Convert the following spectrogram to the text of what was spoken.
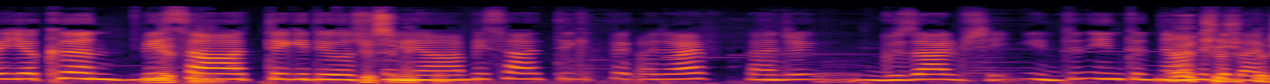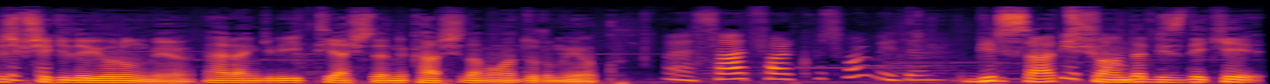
Ve yakın. Bir Yakın. saatte gidiyorsun Kesinlikle. ya. Bir saatte gitmek acayip bence güzel bir şey. İndin indin. Ya Evet, çocuklar hiçbir kısa. şekilde yorulmuyor. Herhangi bir ihtiyaçlarını karşılamama durumu yok. Evet, saat farkımız var mıydı? Bir saat Bir şu saat. anda bizdeki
